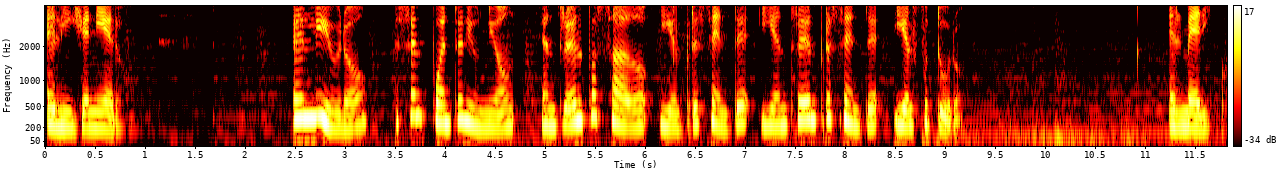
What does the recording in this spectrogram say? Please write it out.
El ingeniero. El libro es el puente de unión entre el pasado y el presente y entre el presente y el futuro. El médico.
